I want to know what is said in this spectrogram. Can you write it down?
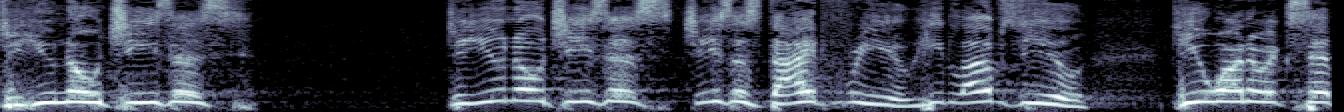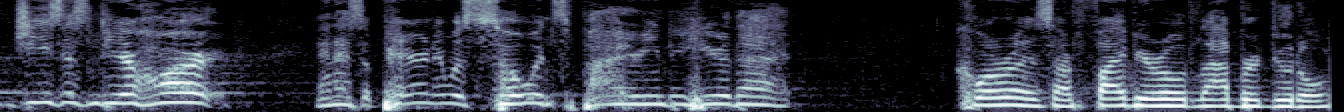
do you know Jesus? Do you know Jesus? Jesus died for you. He loves you. Do you want to accept Jesus into your heart? And as a parent, it was so inspiring to hear that. Cora is our five year old Labradoodle.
